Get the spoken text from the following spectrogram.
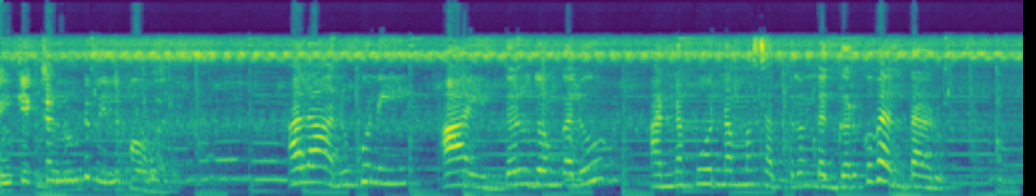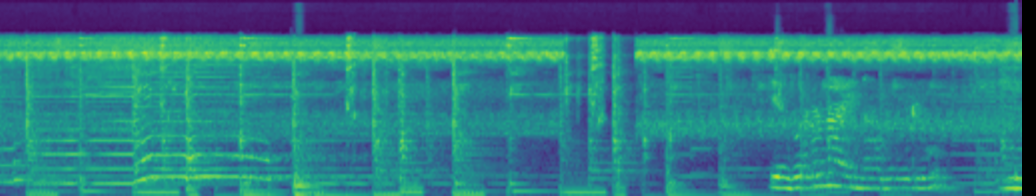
ఇంకెక్కడి నుండి వెళ్ళిపోవాలి? అలా అనుకుని ఆ ఇద్దరు దొంగలు అన్నపూర్ణమ్మ సత్రం దగ్గరకు వెళ్తారు. ఎవరు నాయనా మీరు ఏ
